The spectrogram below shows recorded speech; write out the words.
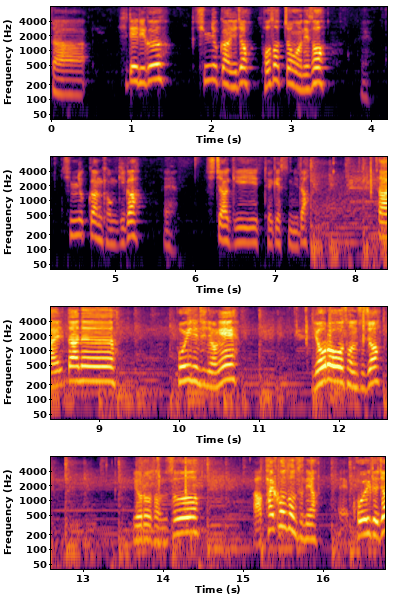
자, 히데리그 16강이죠. 버섯 정원에서 16강 경기가 네, 시작이 되겠습니다. 자, 일단은 보이는 진영에 여러 선수죠. 여러 선수. 아, 팔콘 선수네요. 네, 골드죠.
